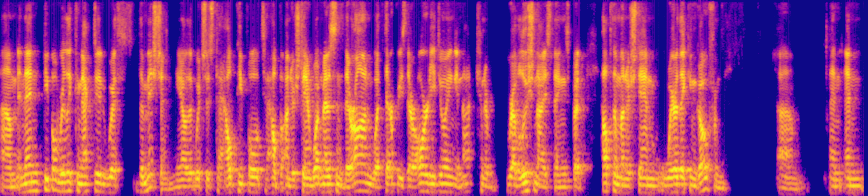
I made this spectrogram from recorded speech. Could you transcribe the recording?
Um, and then people really connected with the mission, you know, which is to help people to help understand what medicines they're on, what therapies they're already doing, and not kind of revolutionize things, but help them understand where they can go from. Um, and and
